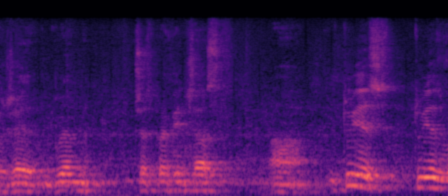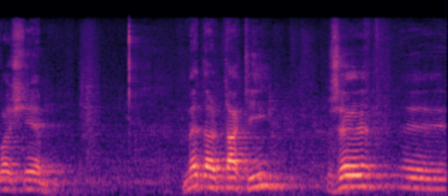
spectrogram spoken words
Także byłem przez pewien czas. A, I tu jest, tu jest właśnie medal taki, że y,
